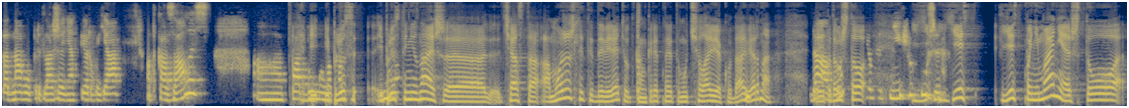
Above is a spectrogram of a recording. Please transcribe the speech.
одного предложения, от первого я отказалась. Подумала. И, и плюс, и плюс ты не знаешь э, часто, а можешь ли ты доверять вот конкретно этому человеку, да, верно? Да, и потому что есть, есть понимание, что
